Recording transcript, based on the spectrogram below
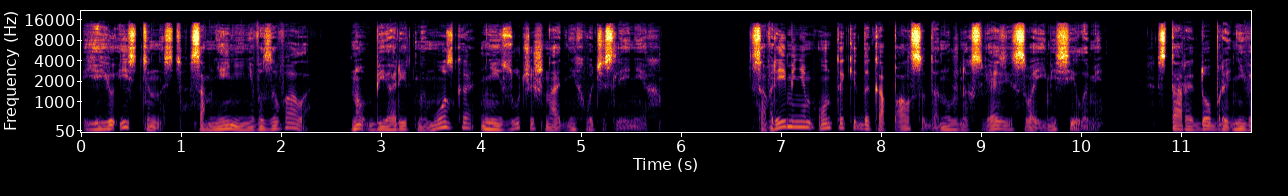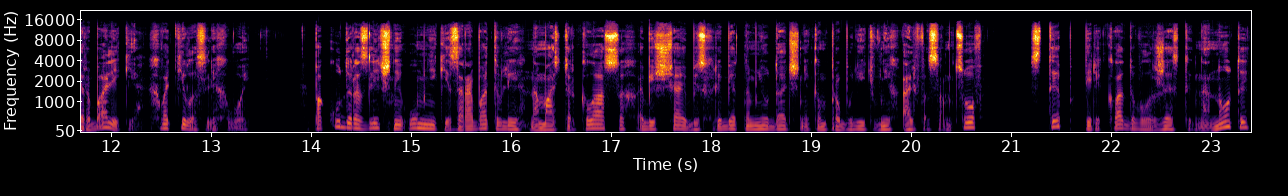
Ее истинность сомнений не вызывала, но биоритмы мозга не изучишь на одних вычислениях. Со временем он таки докопался до нужных связей своими силами. Старой доброй невербалики хватило с лихвой. Покуда различные умники зарабатывали на мастер-классах, обещая бесхребетным неудачникам пробудить в них альфа-самцов, Степ перекладывал жесты на ноты,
